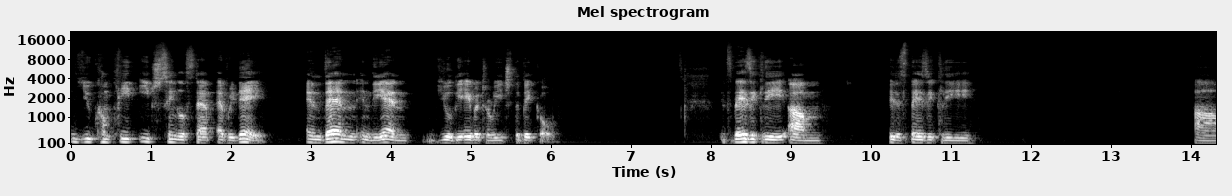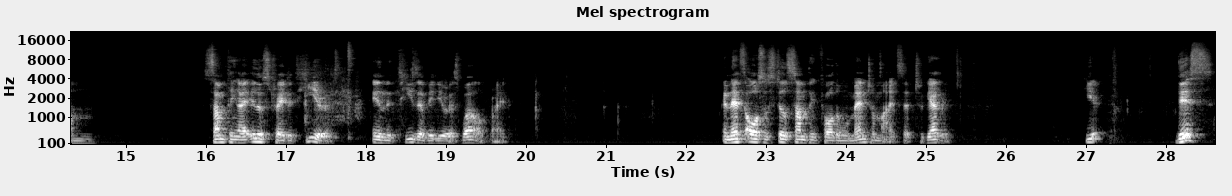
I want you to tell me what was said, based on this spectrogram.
you complete each single step every day, and then in the end, you'll be able to reach the big goal. It's basically, um, it is basically um, something I illustrated here in the teaser video as well, right? And that's also still something for the momentum mindset together. Here, this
